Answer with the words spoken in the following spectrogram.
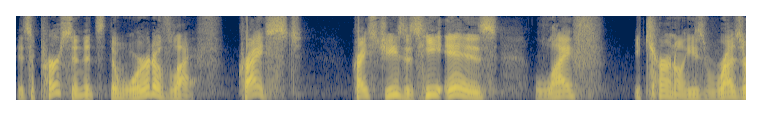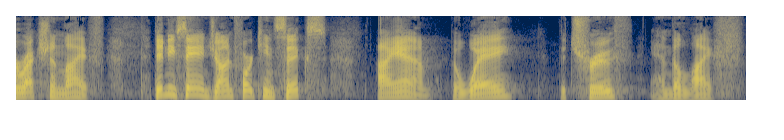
is a person, it's the word of life, Christ. Christ Jesus. He is life eternal, He's resurrection life. Didn't He say in John 14, 6, I am the way, the truth, and the life?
